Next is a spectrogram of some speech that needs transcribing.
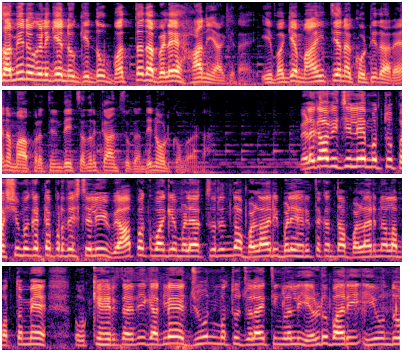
ಜಮೀನುಗಳಿಗೆ ನುಗ್ಗಿದ್ದು ಭತ್ತದ ಬೆಳೆ ಹಾನಿಯಾಗಿದೆ. ಈ ಬಗ್ಗೆ ಮಾಹಿತಿಯನ್ನು ಕೊಟ್ಟಿದ್ದಾರೆ ನಮ್ಮ ಪ್ರತಿನಿಧಿ ಚಂದ್ರಕಾಂತ್ ಸುಗಂಧಿ. ನೋಡ್ಕೊಂಬರೋಣ. ಬೆಳಗಾವಿ ಜಿಲ್ಲೆ ಮತ್ತು ಪಶ್ಚಿಮ ಘಟ್ಟ ಪ್ರದೇಶದಲ್ಲಿ ವ್ಯಾಪಕವಾಗಿ ಮಳೆ ಆಗ್ತಿರೋದ್ರಿಂದ ಬಳ್ಳಾರಿ, ಬಳಿ ಹರಿತಕ್ಕಂಥ ಬಳ್ಳಾರಿನೆಲ್ಲ ಮತ್ತೊಮ್ಮೆ ಉಕ್ಕಿ ಹರಿತಾ ಇದೆ. ಈಗಾಗಲೇ ಜೂನ್ ಮತ್ತು ಜುಲೈ ತಿಂಗಳಲ್ಲಿ ಎರಡು ಬಾರಿ ಈ ಒಂದು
